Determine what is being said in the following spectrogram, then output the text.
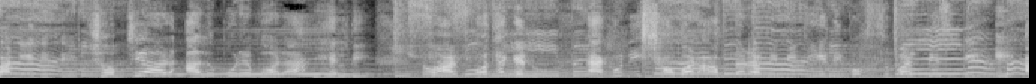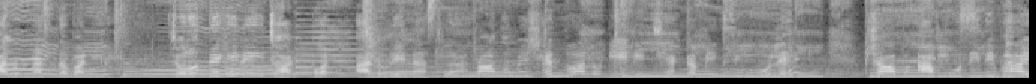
বানিয়ে দিতে। সবজি আর আলু পুরে ভরা হেলদি তো আর কথা কেন? এখনই সবার আবদার আমি দিব সুপার ক্রিস্পি এই আলুর নাস্তা বানিয়ে। চলুন দেখে নেই ঝটপট আলুর এই নাস্তা। প্রথমে সেদ্ধ আলু নিয়ে নিচ্ছি একটা মিক্সিং বলে। সব আপু, দিদি ভাই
